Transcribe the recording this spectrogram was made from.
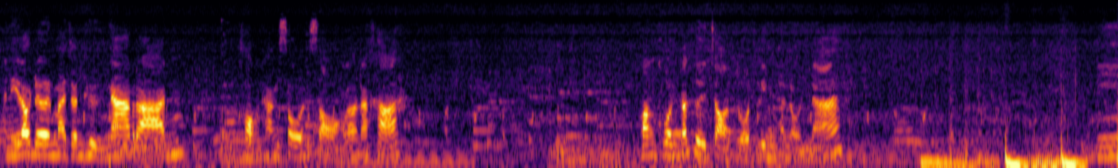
อันนี้เราเดินมาจนถึงหน้าร้านของทางโซน 2 แล้วนะคะ บางคนก็คือจอดรถริมถนนนะ นี่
